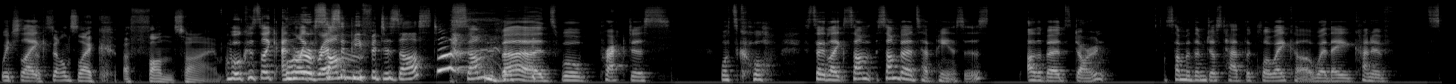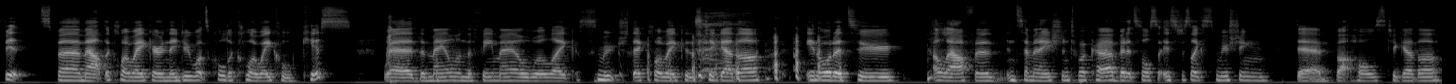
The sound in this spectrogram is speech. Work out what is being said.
which That like sounds like a fun time. well, because like and or like a recipe some for disaster? some birds will practice what's called so like some some birds have penises, other birds don't. Some of them just have the cloaca where they kind of spit sperm out the cloaca and they do what's called a cloacal kiss where the male and the female will like smooch their cloacas together in order to allow for insemination to occur but it's also it's just like smooshing their buttholes together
